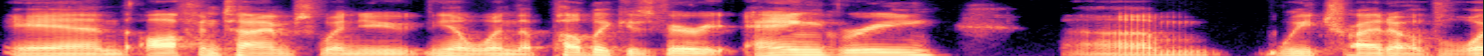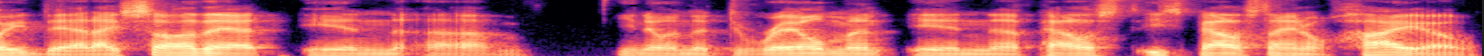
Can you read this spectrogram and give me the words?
and oftentimes when you you know when the public is very angry um, we try to avoid that i saw that in um, you know in the derailment in uh, Palest- east palestine ohio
